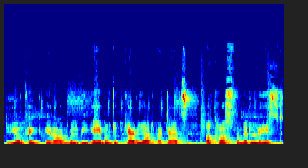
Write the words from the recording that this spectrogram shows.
Do you think Iran will be able to carry out attacks across the Middle East?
